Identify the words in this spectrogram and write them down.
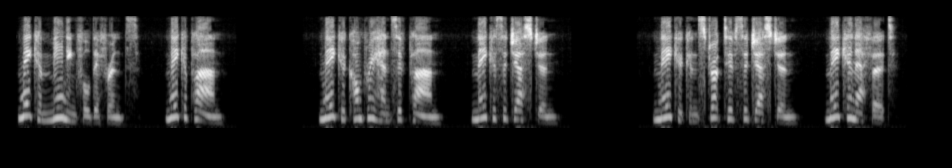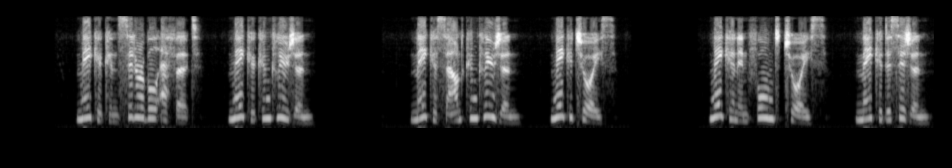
Make a meaningful difference. Make a plan. Make a comprehensive plan. Make a suggestion. Make a constructive suggestion. Make an effort. Make a considerable effort. Make a conclusion. Make a sound conclusion. Make a choice. Make an informed choice. Make a decision.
